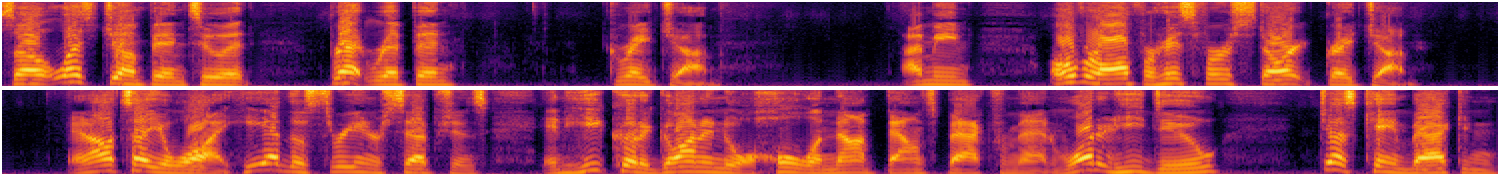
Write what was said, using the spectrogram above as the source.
So let's jump into it. Brett Rypien, great job. I mean, overall, for his first start, great job. And I'll tell you why. He had those three interceptions, and he could have gone into a hole and not bounced back from that. And what did he do? Just came back and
